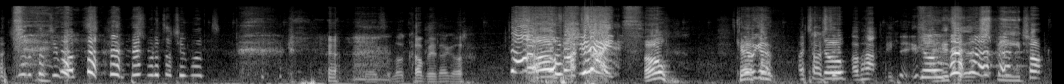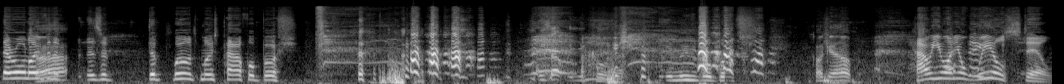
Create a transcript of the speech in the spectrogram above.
I just want to touch it once. I just want to touch it once. There's a lot coming, hang on. Oh, oh shit! Oh! There we go. I touched Nope. it. I'm happy. I No! hit it at speed. Fuck, they're all over Ah. the... There's a... The world's most powerful bush. Is that what you call it? The immovable bush. Can't get up. How are you on your think- wheels still?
